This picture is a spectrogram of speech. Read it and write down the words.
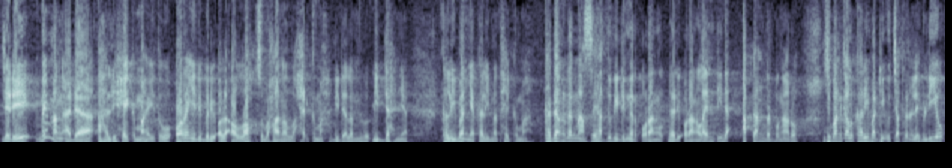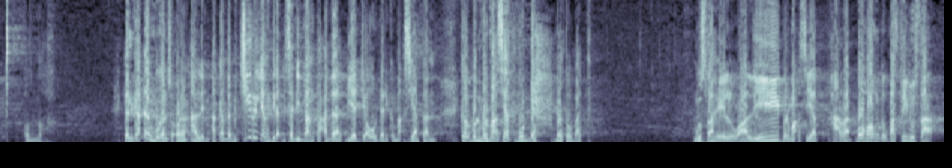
Jadi memang ada ahli hikmah itu orang yang diberi oleh Allah subhanallah hikmah di dalam lidahnya. Kalimatnya kalimat hikmah. Kadang-kadang nasihat itu didengar orang dari orang lain tidak akan berpengaruh. Cuman kalau kalimat diucapkan oleh beliau, Allah. Dan kadang bukan seorang alim, akan tapi ciri yang tidak bisa dibantah adalah dia jauh dari kemaksiatan. Kalaupun bermaksiat mudah bertobat. Mustahil wali bermaksiat, harat, bohong tuh pasti dusta.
